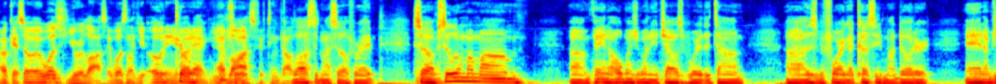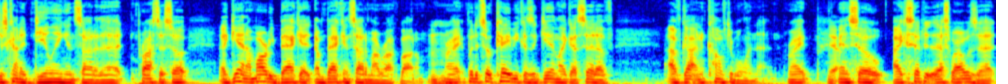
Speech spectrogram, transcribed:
Okay, so it was your loss. It wasn't like you owed anybody. Correct, You absolutely. lost 15,000. Lost it myself, right? So I'm still with my mom, um, paying a whole bunch of money in child support at the time. Uh, this is before I got custody of my daughter, and I'm just kind of dealing inside of that process. So again, I'm already back at I'm back inside of my rock bottom, Mhm. right? But it's okay because again, like I said, I've I've gotten comfortable in that, right? Yeah. And so I accepted that's where I was at,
